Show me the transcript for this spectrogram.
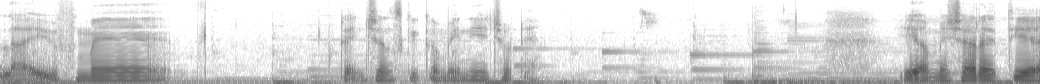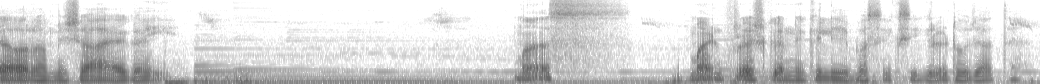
लाइफ में टेंशन्स की कमी नहीं है छोटे। ये हमेशा रहती है और हमेशा आएगा ही। बस माइंड फ्रेश करने के लिए बस एक सिगरेट हो जाता है।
